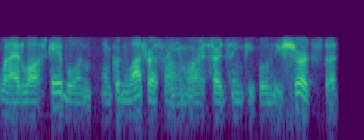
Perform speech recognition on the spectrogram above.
when I had lost cable and, and couldn't watch wrestling anymore. I started seeing people in these shirts, but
